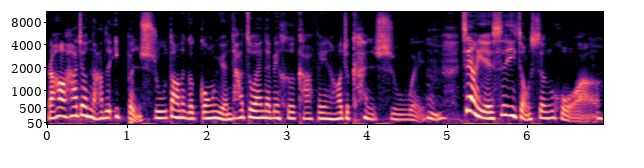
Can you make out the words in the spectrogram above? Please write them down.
然后他就拿着一本书到那个公园，他坐在那边喝咖啡，然后就看书。哎，嗯，这样也是一种生活啊。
